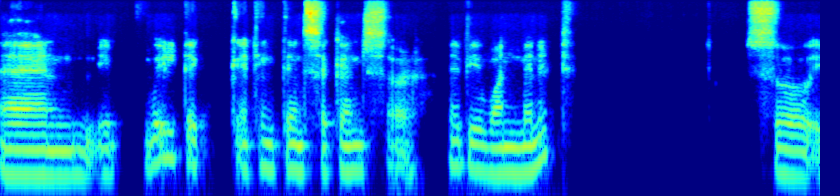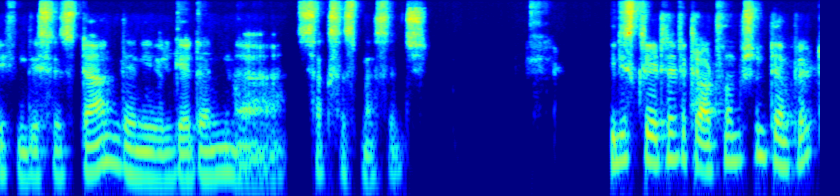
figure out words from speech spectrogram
and it will take, I think, 10 seconds or maybe one minute. So if this is done, then you will get a uh, success message. It is created a CloudFormation template,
